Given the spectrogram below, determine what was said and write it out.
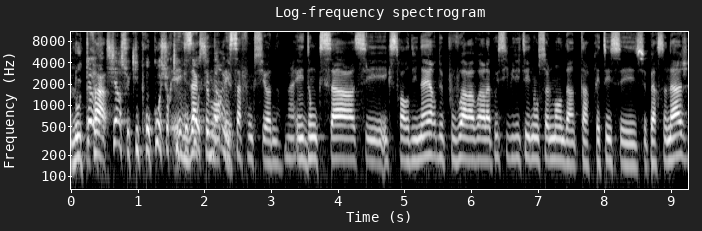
l'auteur enfin, tient ce quiproquo sur quiproquo, Exactement, et ça fonctionne. Ouais. Et donc ça, c'est extraordinaire de pouvoir avoir la possibilité non seulement d'interpréter ces- ce personnage,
